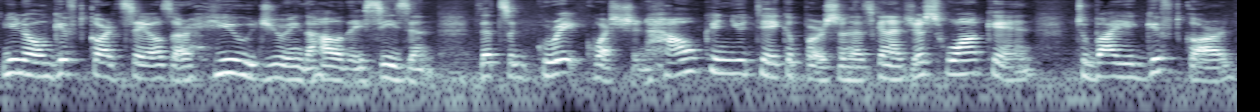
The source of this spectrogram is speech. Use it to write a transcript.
you know, gift card sales are huge during the holiday season. That's a great question. How can you take a person that's going to just walk in to buy a gift card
